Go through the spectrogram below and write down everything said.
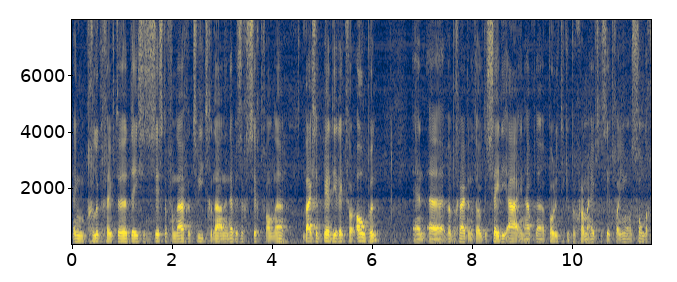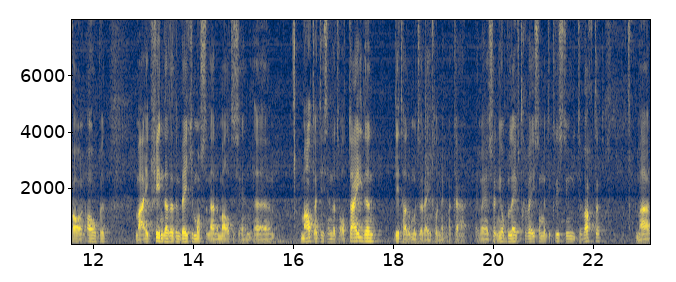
En gelukkig heeft uh, D66 vandaag een tweet gedaan en hebben ze gezegd van uh, wij zijn per direct voor open. En uh, we begrijpen dat ook de CDA in haar politieke programma heeft gezegd van jongens zondag gewoon open. Maar ik vind dat het een beetje mosterd naar de malt is en maaltijd is en dat we al tijden dit hadden moeten regelen met elkaar. We zijn heel beleefd geweest om met de ChristenUnie te wachten. Maar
